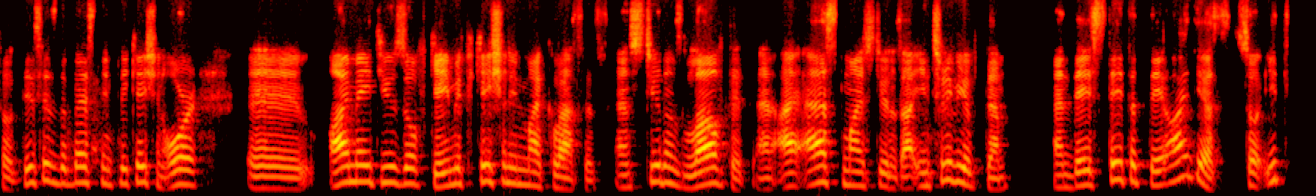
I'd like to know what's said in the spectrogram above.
So this is the best implication. Or uh, I made use of gamification in my classes and students loved it. And I asked my students, I interviewed them and they stated their ideas. So it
